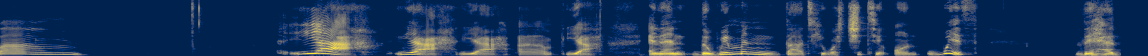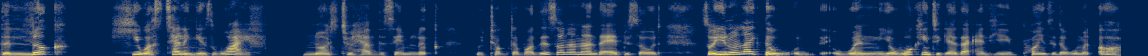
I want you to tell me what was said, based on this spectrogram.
um yeah, yeah, yeah, um, yeah. And then the women that he was cheating on with, they had the look he was telling his wife not to have the same look. We talked about this on another episode. So you know, like the when you're walking together and he points at a woman, oh,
